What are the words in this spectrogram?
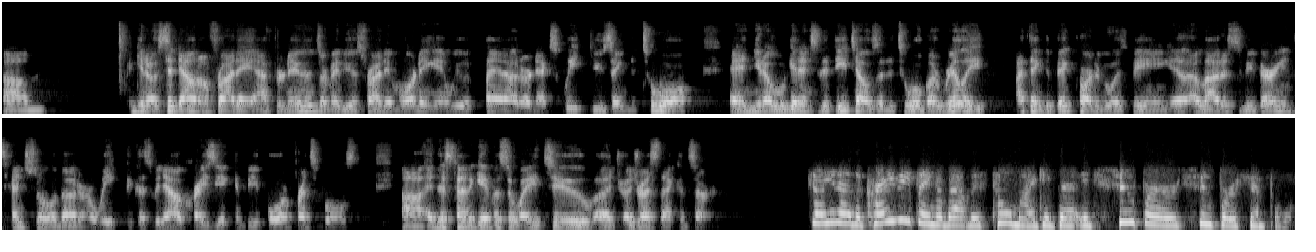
um, you know, sit down on Friday afternoons or maybe it was Friday morning and we would plan out our next week using the tool. And, you know, we'll get into the details of the tool, but really, I think the big part of it was being it allowed us to be very intentional about our week because we know how crazy it can be for principals, uh, and this kind of gave us a way to uh, address that concern. So, you know, the crazy thing about this tool, Mike, is that it's super, super simple.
